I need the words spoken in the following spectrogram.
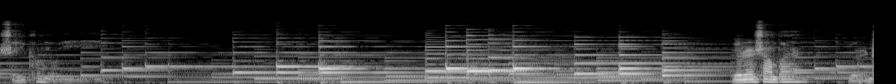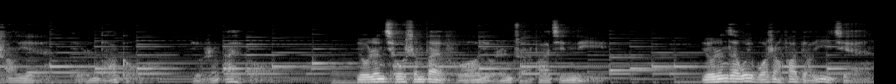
谁更有意义？有人上班，创业，有人打狗，有人爱狗，有人求神拜佛，有人转发锦鲤，有人在微博上发表意见，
